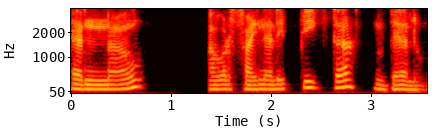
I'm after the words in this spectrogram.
and now our finally pick the value.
